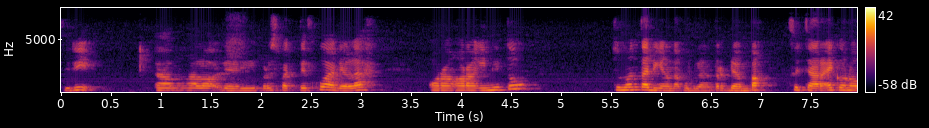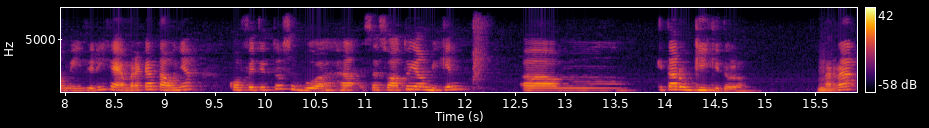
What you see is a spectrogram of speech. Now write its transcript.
jadi em, kalau dari perspektifku adalah orang-orang ini tuh cuman tadi yang aku bilang terdampak secara ekonomi. Jadi kayak mereka taunya COVID itu sebuah ha- sesuatu yang bikin em, kita rugi gitu loh. Hmm. Karena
